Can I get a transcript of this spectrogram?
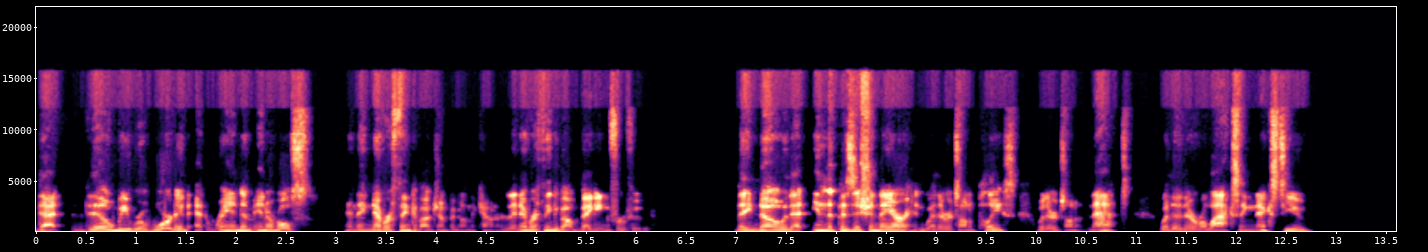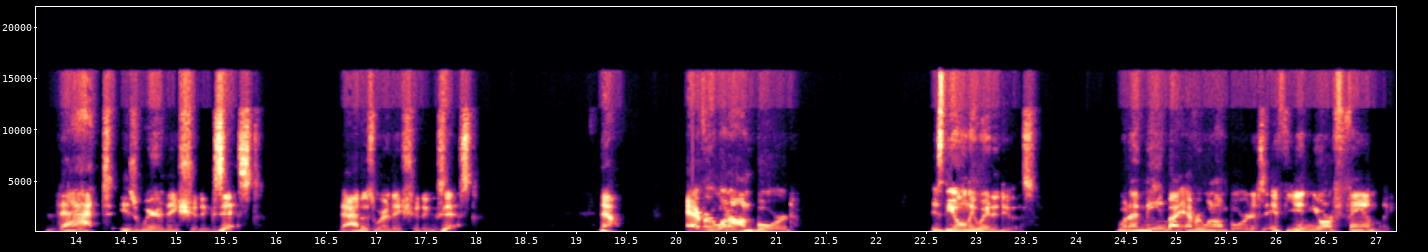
that they'll be rewarded at random intervals and they never think about jumping on the counter. They never think about begging for food. They know that in the position they are in, whether it's on a place, whether it's on a mat, whether they're relaxing next to you, that is where they should exist. That is where they should exist. Now, everyone on board is the only way to do this. What I mean by everyone on board is if in your family,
